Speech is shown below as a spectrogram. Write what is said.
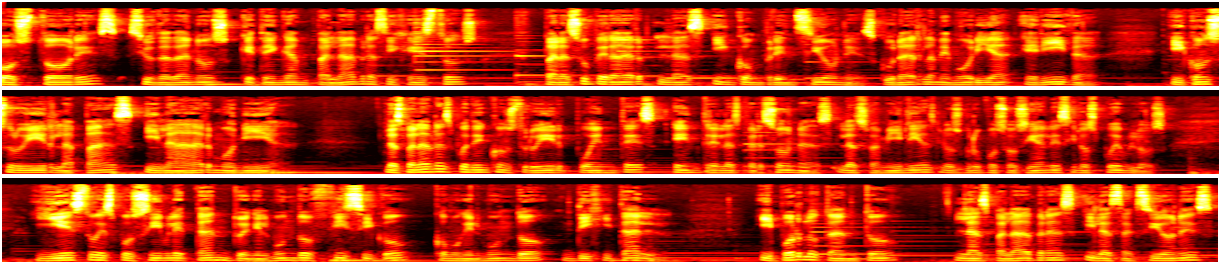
postores, ciudadanos que tengan palabras y gestos para superar las incomprensiones, curar la memoria herida y construir la paz y la armonía. Las palabras pueden construir puentes entre las personas, las familias, los grupos sociales y los pueblos, y esto es posible tanto en el mundo físico como en el mundo digital, y por lo tanto, las palabras y las acciones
